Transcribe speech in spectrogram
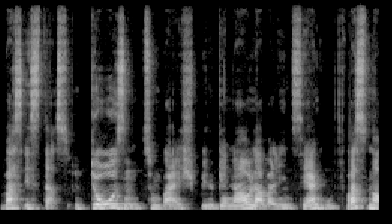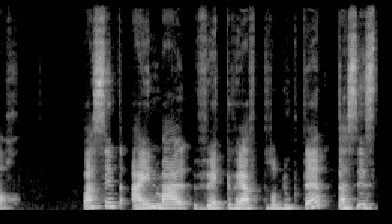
Was ist das? Dosen zum Beispiel. Genau, Lavalin, sehr gut. Was noch? Was sind einmal Wegwerfprodukte? Das ist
